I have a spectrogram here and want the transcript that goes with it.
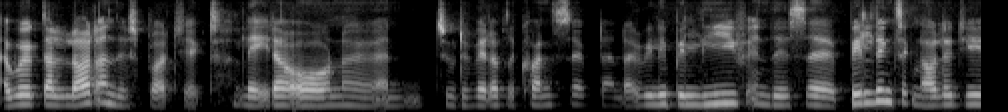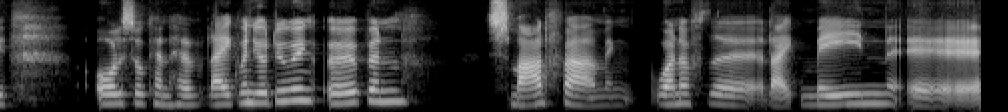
I worked a lot on this project later on uh, and to develop the concept. And I really believe in this uh, building technology. Also, can have like when you're doing urban smart farming one of the like main uh,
